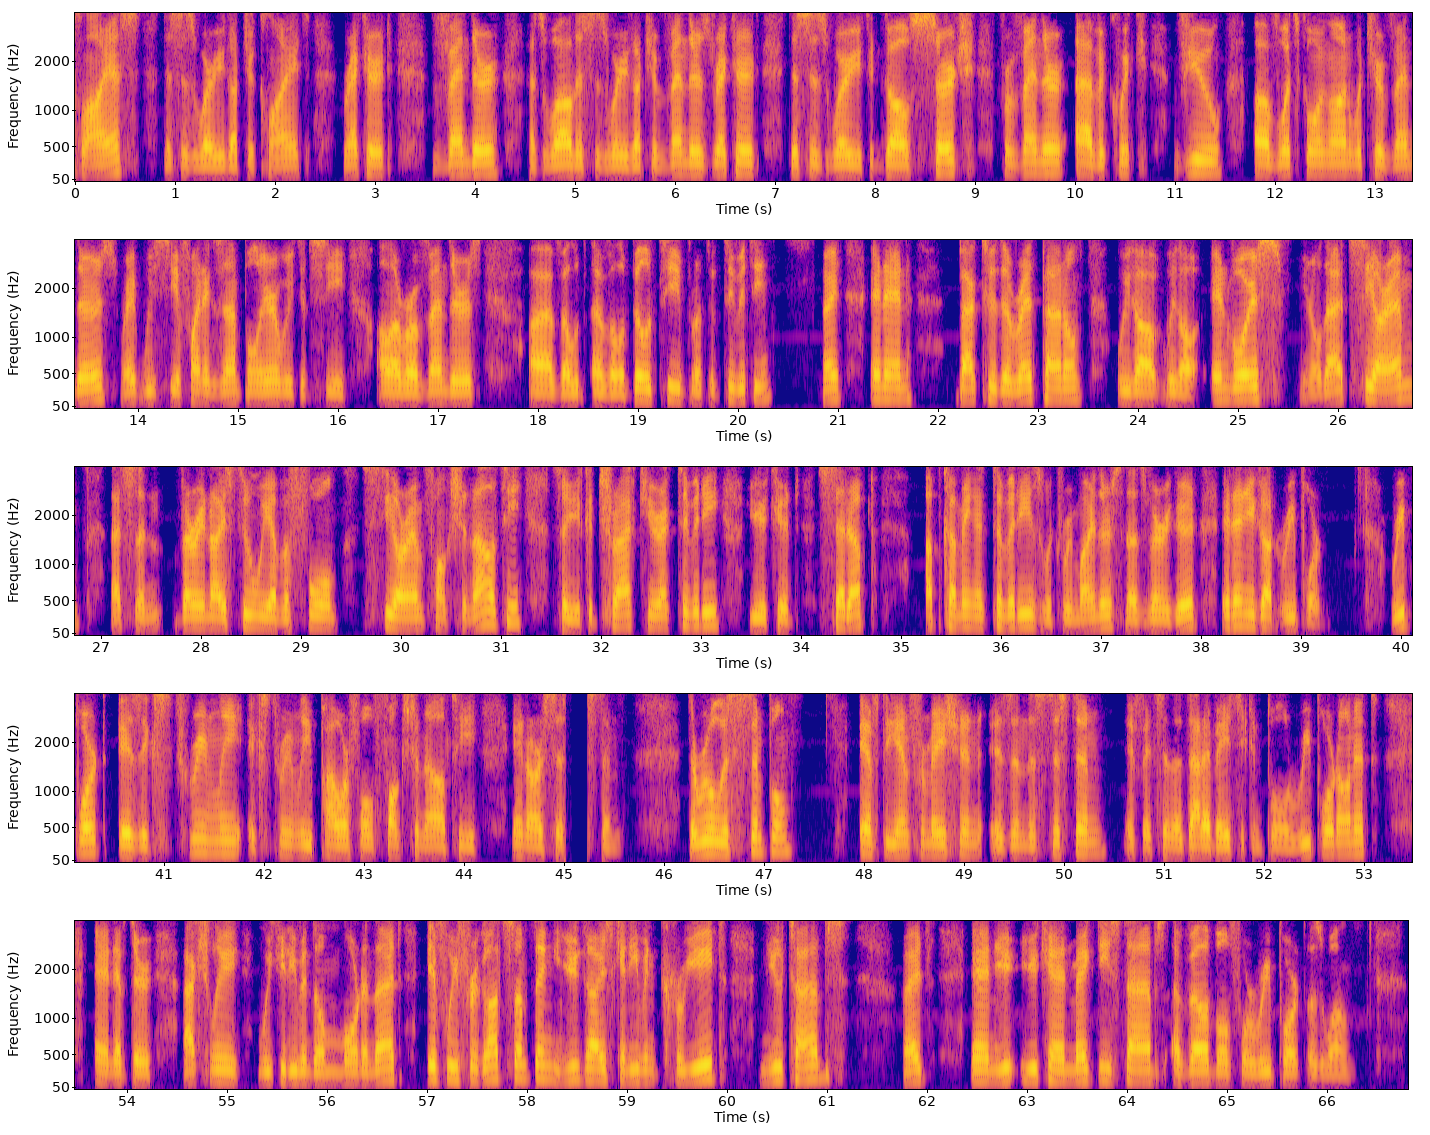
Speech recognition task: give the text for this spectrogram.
clients. This is where you got your client record, vendor as well. This is where you got your vendor's record. This is where you could go search for vendor, have a quick view of what's going on with your vendors, right? We see a fine example here. We could see all of our vendors, uh, avail availability, productivity, right? And then back to the red panel, we got we got invoice, you know that CRM. That's a very nice tool. We have a full CRM functionality, so you could track your activity. You could set up upcoming activities with reminders. That's very good. And then you got report. Report is extremely, extremely powerful functionality in our system. The rule is simple. If the information is in the system, if it's in the database, you can pull a report on it. And if there actually, we could even do more than that. If we forgot something, you guys can even create new tabs, right? And you, you can make these tabs available for report as well.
